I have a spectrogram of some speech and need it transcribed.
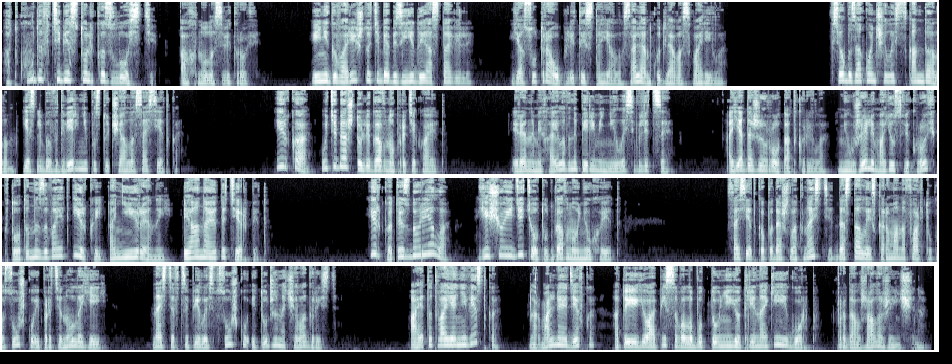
«Откуда в тебе столько злости?» — ахнула свекровь. И не говори, что тебя без еды оставили. Я с утра у плиты стояла, солянку для вас варила. Все бы закончилось скандалом, если бы в дверь не постучала соседка. «Ирка, у тебя что ли говно протекает?» Ирена Михайловна переменилась в лице. А я даже рот открыла. Неужели мою свекровь кто-то называет Иркой, а не Иреной, и она это терпит? «Ирка, ты сдурела? Еще и дитё тут говно нюхает. Соседка подошла к Насте, достала из кармана фартука сушку и протянула ей. Настя вцепилась в сушку и тут же начала грызть. «А это твоя невестка? Нормальная девка, а ты ее описывала, будто у нее три ноги и горб», — продолжала женщина.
